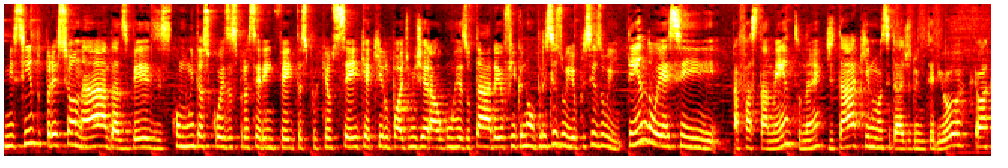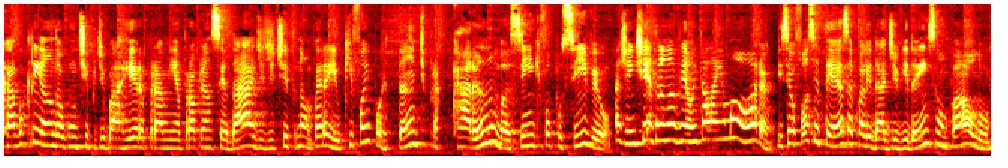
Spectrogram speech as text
me sinto pressionada, às vezes, com muitas coisas para serem feitas, porque eu sei que aquilo pode me gerar algum resultado. Aí eu fico, não, eu preciso ir, eu preciso ir. Tendo esse afastamento, né, de estar aqui numa cidade do interior, eu acabo criando algum tipo de barreira para minha própria ansiedade, de tipo, não, peraí, o que foi importante pra caramba, assim, que for possível, a gente entra no avião e tá lá em uma hora. E se eu fosse ter essa qualidade de vida em São Paulo,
